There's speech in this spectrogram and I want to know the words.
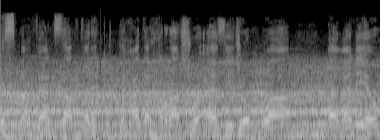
نسمع في انصار فريق اتحاد الحراش وازيجهم وأغانيهم.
